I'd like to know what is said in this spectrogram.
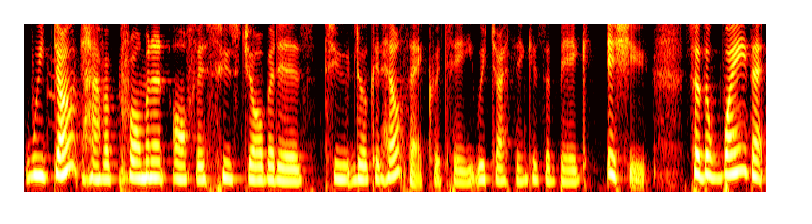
we don't have a prominent office whose job it is to look at health equity, which I think is a big issue. So, the way that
